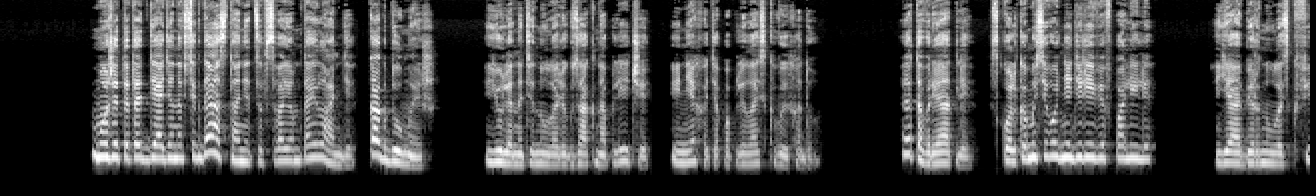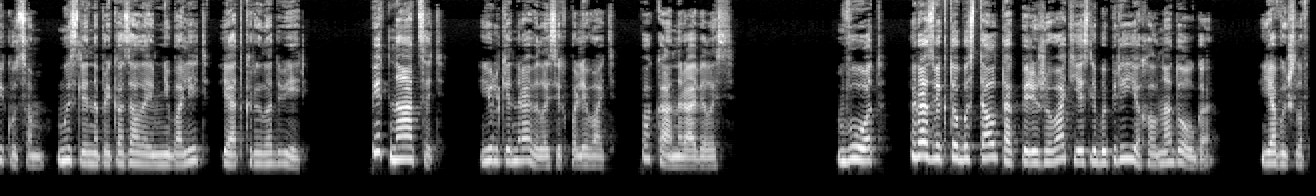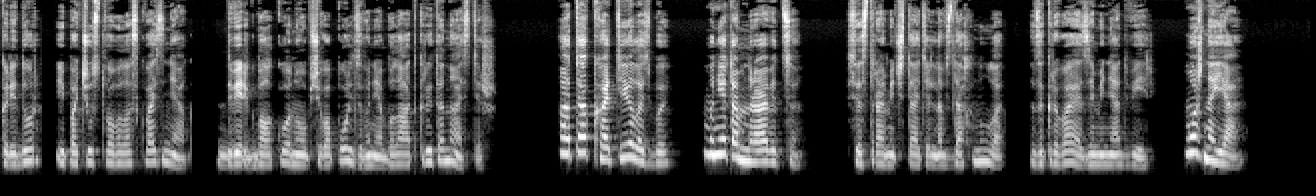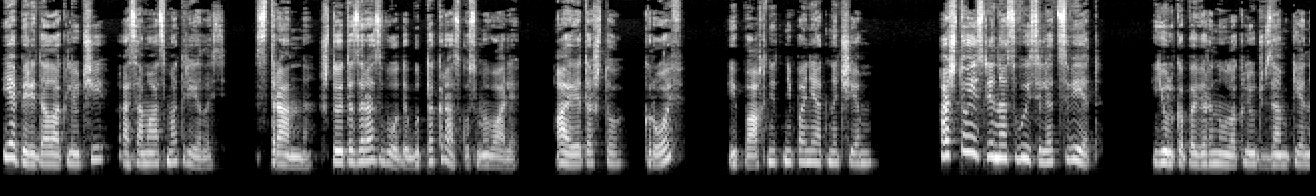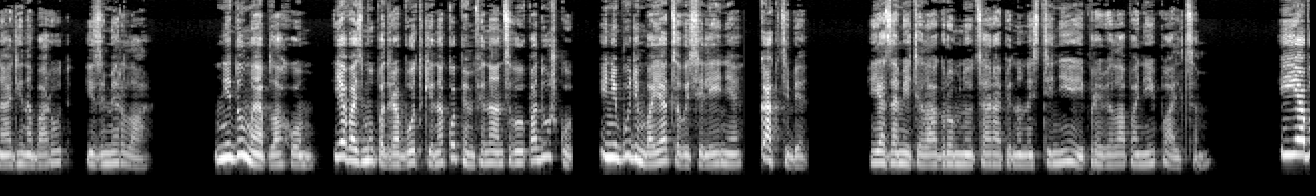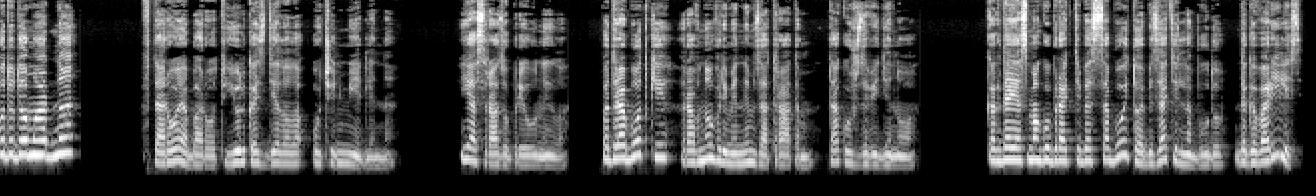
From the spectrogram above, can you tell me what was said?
Может, этот дядя навсегда останется в своем Таиланде? Как думаешь? Юля натянула рюкзак на плечи и нехотя поплелась к выходу. Это вряд ли. Сколько мы сегодня деревьев полили? Я обернулась к фикусам, мысленно приказала им не болеть и открыла дверь. Пятнадцать. Юльке нравилось их поливать. Пока нравилось. Вот. Разве кто бы стал так переживать, если бы переехал надолго? Я вышла в коридор и почувствовала сквозняк. Дверь к балкону общего пользования была открыта настежь. «А так хотелось бы. Мне там нравится». Сестра мечтательно вздохнула, закрывая за меня дверь. «Можно я?» Я передала ключи, а сама осмотрелась. Странно, что это за разводы, будто краску смывали. А это что, кровь? И пахнет непонятно чем. «А что, если нас выселят, Свет?» Юлька повернула ключ в замке на один оборот и замерла. «Не думай о плохом. Я возьму подработки, накопим финансовую подушку и не будем бояться выселения. Как тебе? Я заметила огромную царапину на стене и провела по ней пальцем. И я буду дома одна? Второй оборот Юлька сделала очень медленно. Я сразу приуныла. Подработки равно временным затратам, так уж заведено. Когда я смогу брать тебя с собой, то обязательно буду. Договорились?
